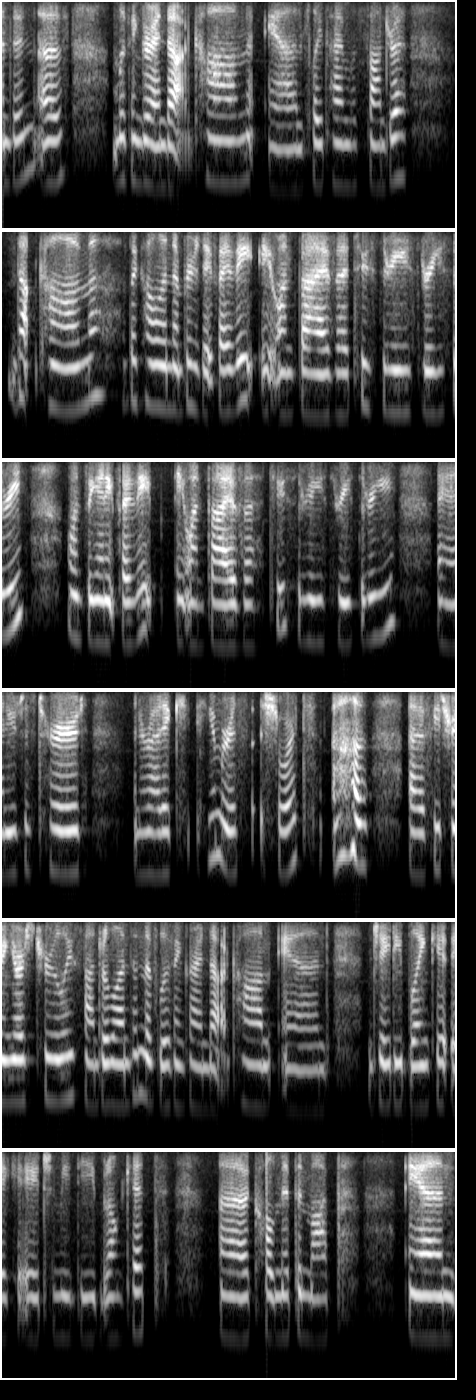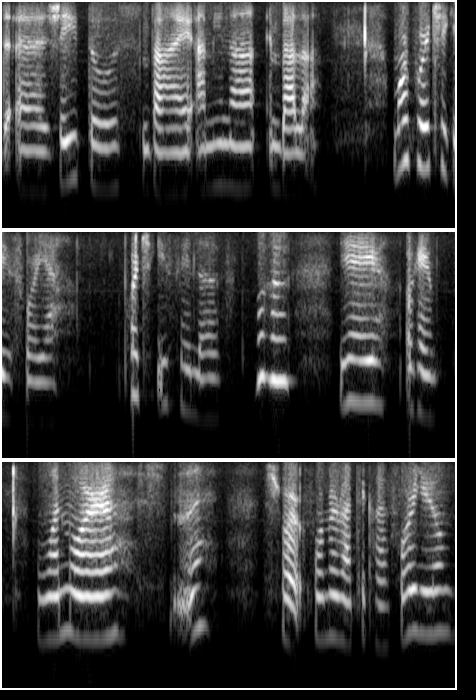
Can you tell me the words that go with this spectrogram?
London of LiveAndGrind.com and PlayTimeWithSandra.com. The call-in number is 858-815-2333. Once again, 858-815-2333. And you just heard an erotic, humorous short uh, featuring yours truly, Sandra London of LiveAndGrind.com, and JD Blanket, aka Jimmy D. Blanket uh, called Nip and Mop, and uh, Jeitos by Amina Imbala. More Portuguese for ya. Portuguese, I love. Woohoo! Yay! Okay, one more eh, short form erotica for you,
